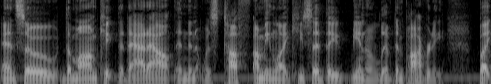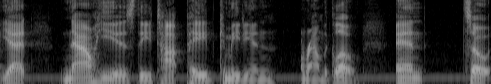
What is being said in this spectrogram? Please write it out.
and so the mom kicked the dad out, and then it was tough. I mean like he said they you know lived in poverty, but yet now he is the top paid comedian around the globe. And so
